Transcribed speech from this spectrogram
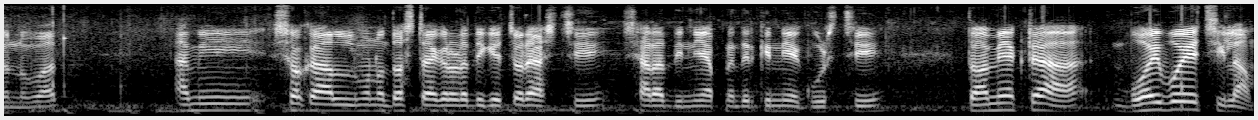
ধন্যবাদ। আমি সকাল মনে দশটা এগারোটার দিকে চলে আসছি সারাদিনই আপনাদেরকে নিয়ে ঘুরছি। তো আমি একটা বয় বয়ে ছিলাম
